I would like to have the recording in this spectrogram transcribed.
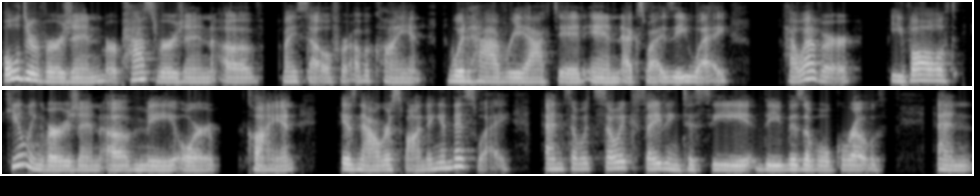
older version or past version of myself or of a client would have reacted in XYZ way. However, evolved healing version of me or client is now responding in this way. And so it's so exciting to see the visible growth and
